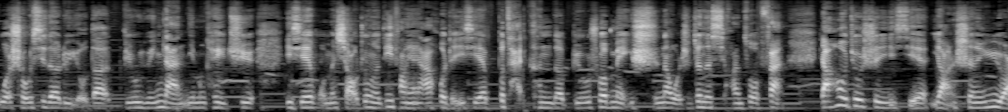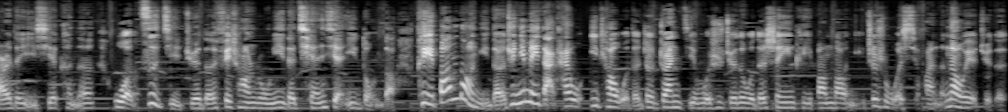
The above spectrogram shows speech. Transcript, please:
我熟悉的旅游的，比如云南，你们可以去一些我们小众的地方呀，或者一些不踩坑的，比如说美食呢，我是真的喜欢做饭。然后就是一些养生育儿的一些，可能我自己觉得非常容易的、浅显易懂的，可以帮到你的。就你每打开我一条我的这个专辑，我是觉得我的声音可以帮到你，这是我喜欢的。那我也觉得。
